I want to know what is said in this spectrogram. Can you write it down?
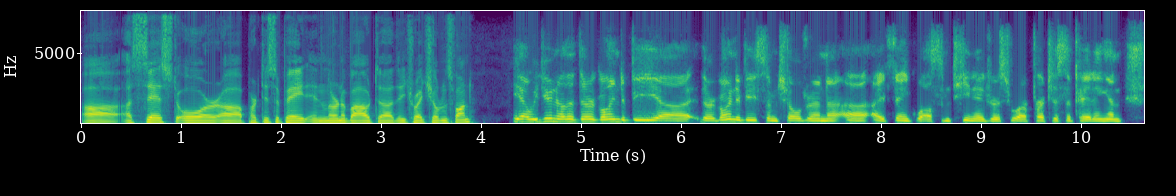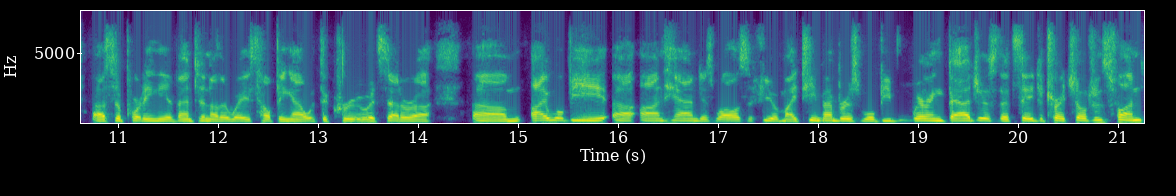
uh, assist or uh, participate and learn about uh, the Detroit Children's Fund? Yeah, we do know that there are going to be uh, there are going to be some children, uh, I think, while some teenagers who are participating and uh, supporting the event in other ways, helping out with the crew, etc. Um, I will be uh, on hand as well as a few of my team members will be wearing badges that say Detroit Children's Fund.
